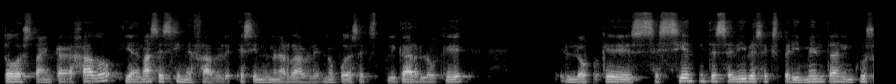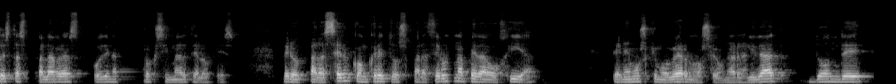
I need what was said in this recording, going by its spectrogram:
todo está encajado y además es inefable, es inenarrable. No puedes explicar lo que, lo que se siente, se vive, se experimenta, incluso estas palabras pueden aproximarte a lo que es. Pero para ser concretos, para hacer una pedagogía, tenemos que movernos en una realidad donde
